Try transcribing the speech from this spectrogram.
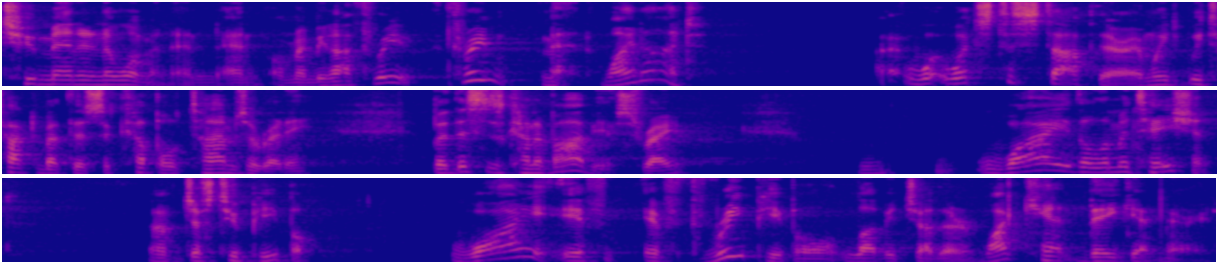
two men and a woman? And, and or maybe not three three men. Why not? Uh, What's to stop there? And we, we talked about this a couple of times already, but this is kind of obvious, right? Why the limitation of just two people? Why, if, if three people love each other, why can't they get married?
